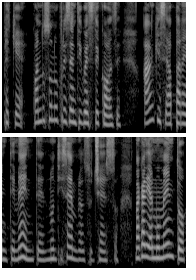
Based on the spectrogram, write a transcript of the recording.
Perché quando sono presenti queste cose, anche se apparentemente non ti sembra un successo, magari al momento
